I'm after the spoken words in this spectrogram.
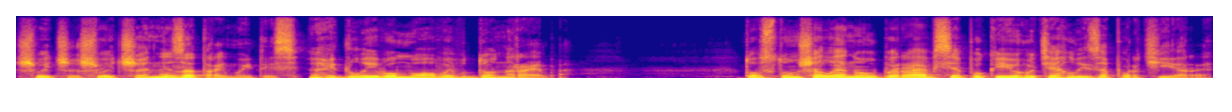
Швидше, швидше, не затримуйтесь, гидливо мовив Дон Реба. Товстун шалено упирався, поки його тягли за портьєри.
